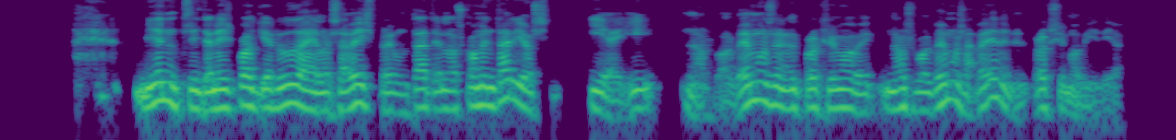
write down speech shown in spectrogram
Bien, si tenéis cualquier duda, ya lo sabéis, preguntad en los comentarios y ahí nos volvemos, en el próximo, nos volvemos a ver en el próximo vídeo.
